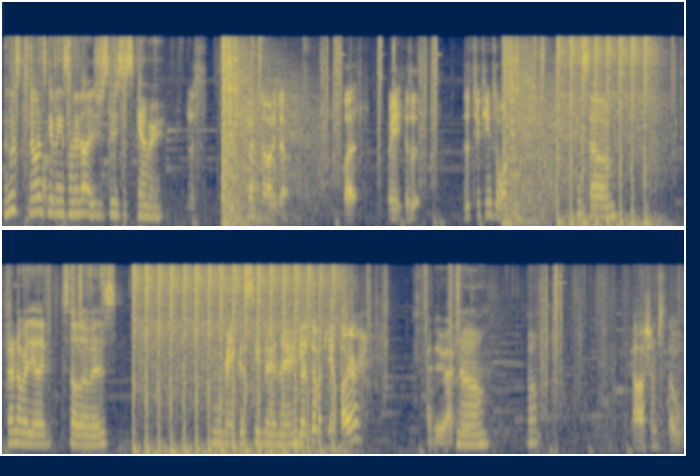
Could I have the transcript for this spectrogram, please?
Who's? No one's giving us hundred dollars. Just he's a scammer. Just... no, I know. But, wait, is it? Is it two teams or one? I think so. I don't know where the other solo is. I'm gonna rake us see if they're in there. You guys have a campfire? I do actually. No. Oh, Gosh, I'm so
